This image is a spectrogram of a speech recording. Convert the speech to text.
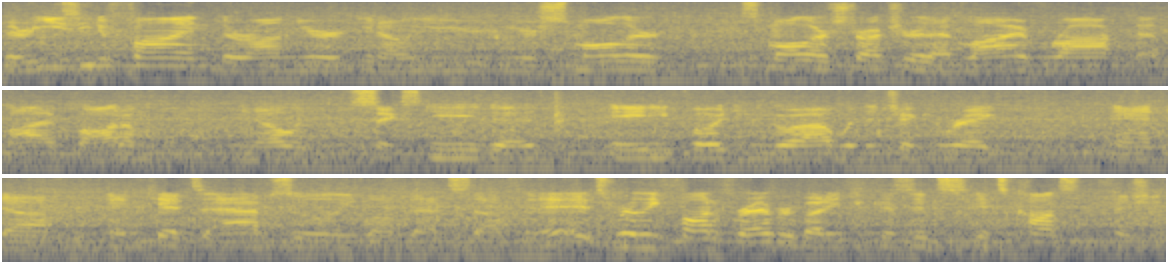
they're easy to find. They're on your you know your, your smaller smaller structure, that live rock, that live bottom. You know, 60 to 80 foot, you can go out with a chicken rig and um, and kids absolutely love that stuff. And it, it's really fun for everybody because it's it's constant fishing.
